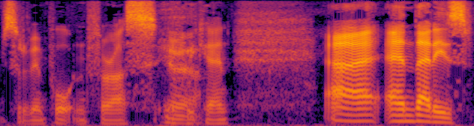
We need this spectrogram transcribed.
sort of important for us if we can. Uh, and that is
